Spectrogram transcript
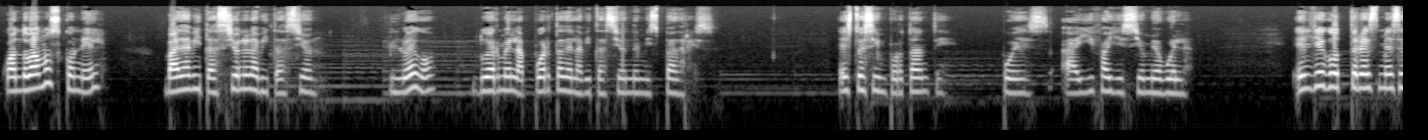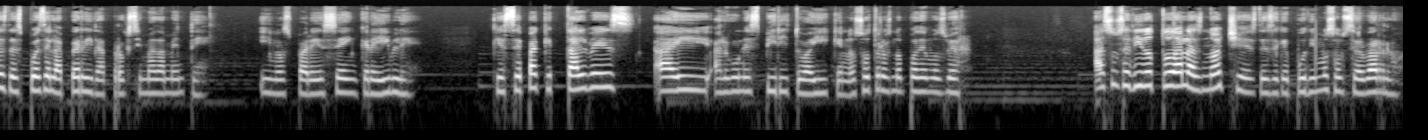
Cuando vamos con él, va de habitación en habitación y luego duerme en la puerta de la habitación de mis padres. Esto es importante, pues ahí falleció mi abuela. Él llegó tres meses después de la pérdida aproximadamente, y nos parece increíble que sepa que tal vez hay algún espíritu ahí que nosotros no podemos ver. Ha sucedido todas las noches desde que pudimos observarlo.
